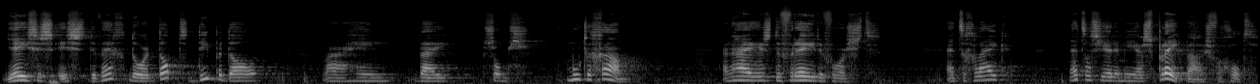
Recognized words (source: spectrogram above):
Jezus is de weg door dat diepe dal waarheen wij soms moeten gaan. En hij is de vredevorst. En tegelijk, net als Jeremia, spreekbuis voor God.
